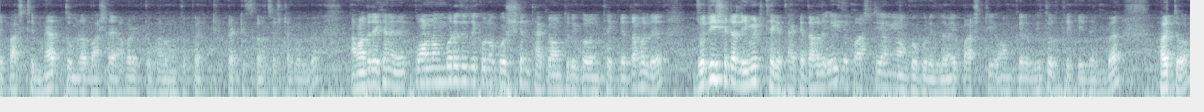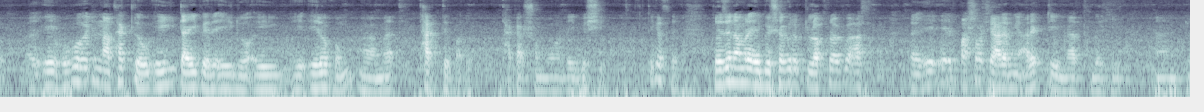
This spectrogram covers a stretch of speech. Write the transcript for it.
এই পাঁচটি ম্যাথ তোমরা বাসায় আবার একটু ভালো মতো প্র্যাকটিস করার চেষ্টা করবে। আমাদের এখানে ক নম্বরে যদি কোনো কোশ্চেন থাকে, অন্তরীকরণ থেকে, তাহলে যদি সেটা লিমিট থেকে থাকে, তাহলে এই যে পাঁচটি আমি অঙ্ক করে দিলাম, এই পাঁচটি অঙ্কের ভিতর থেকেই দেখবে, হয়তো এই হুবহু এটা না থাকলেও এই টাইপের এই এই এরকম ম্যাথ থাকতে পারে, থাকার সম্ভাবনাটাই বেশি, ঠিক আছে? তো এই জন্য আমরা এই বিষয়গুলো একটু লক্ষ্য রাখব। এর পাশাপাশি আর আমি আরেকটি ম্যাথ দেখি একটু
